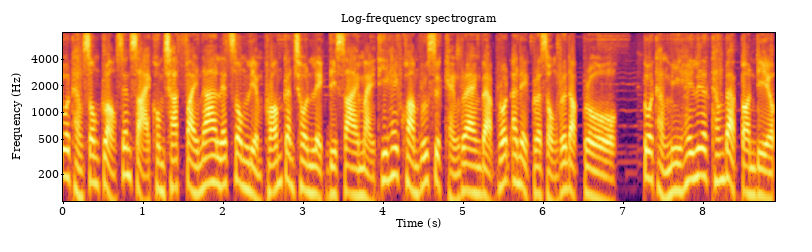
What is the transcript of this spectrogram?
ตัวถังทรงกล่องเส้นสายคมชัดไฟหน้าเลดทรงเหลี่ยมพร้อมกันชนเหล็กดีไซน์ใหม่ที่ให้ความรู้สึกแข็งแรงแบบรถอเนกประสงค์ระดับโปร ตัวถังมีให้เลือกทั้งแบบตอนเดียว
